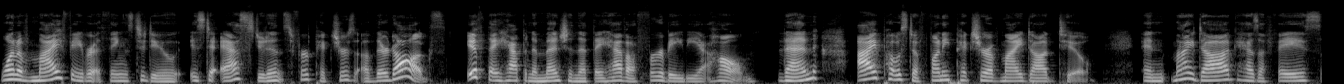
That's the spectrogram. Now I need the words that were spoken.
One of my favorite things to do is to ask students for pictures of their dogs, if they happen to mention that they have a fur baby at home. Then I post a funny picture of my dog too. And my dog has a face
